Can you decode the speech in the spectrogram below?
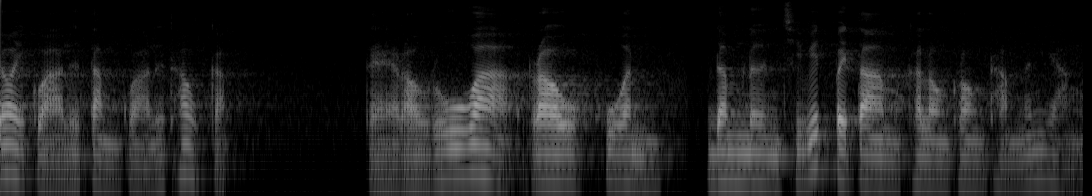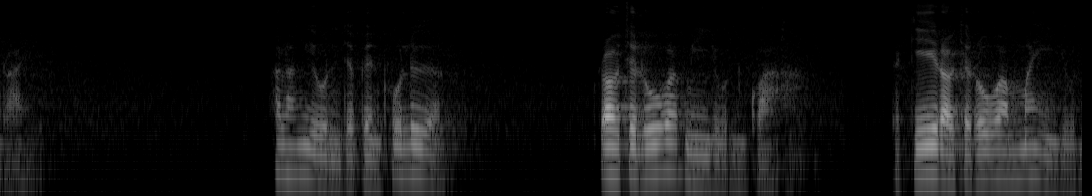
ด้อยกว่าหรือต่ำกว่าหรือเท่ากับ แต่เรารู้ว่าเราควรดำเนินชีวิตไปตามคลองคลองธรรมนั้นอย่างไร พลังยุนจะเป็นผู้เลือก เราจะรู้ว่ามียุนกว่าตะกี้เราจะรู้ว่าไม่ยุน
